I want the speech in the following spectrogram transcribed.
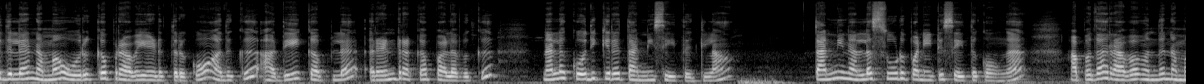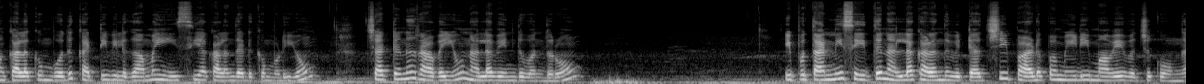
இதில் நம்ம ஒரு கப் ரவை எடுத்திருக்கோம். அதுக்கு அதே கப்பில் ரெண்டரை கப் அளவுக்கு நல்லா கொதிக்கிற தண்ணி சேர்த்துக்கலாம். தண்ணி நல்லா சூடு பண்ணிவிட்டு சேர்த்துக்கோங்க. அப்போ தான் ரவை வந்து நம்ம கலக்கும்போது கட்டி விழுகாமல் ஈஸியாக கலந்தெடுக்க முடியும். சட்டுன்னு ரவையும் நல்லா வெந்து வந்துடும் இப்போ தண்ணி சேர்த்து நல்லா கலந்து விட்டாச்சு. இப்போ அடுப்பை மீடியமாகவே வச்சுக்கோங்க.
